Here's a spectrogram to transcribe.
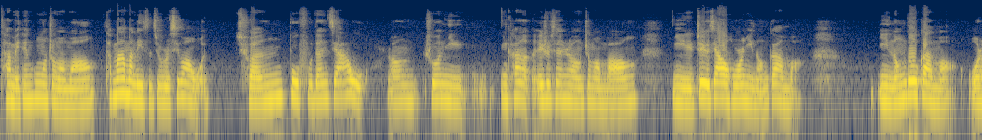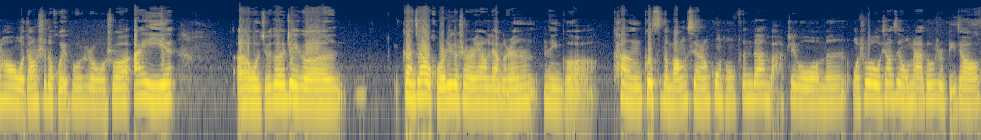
他每天工作这么忙，他妈妈的意思就是希望我全部负担家务。然后说你，你看 H 先生这么忙，你这个家务活你能干吗？你能都干吗？我然后我当时的回复是我说阿姨，呃，我觉得这个干家务活这个事儿让两个人那个看各自的忙线，然后共同分担吧。这个我们我说我相信我们俩都是比较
